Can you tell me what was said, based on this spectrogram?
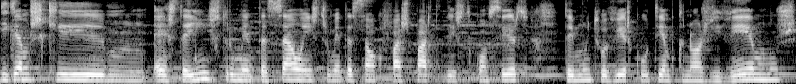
Digamos que hum, esta instrumentação, a instrumentação que faz parte deste concerto, tem muito a ver com o tempo que nós vivemos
